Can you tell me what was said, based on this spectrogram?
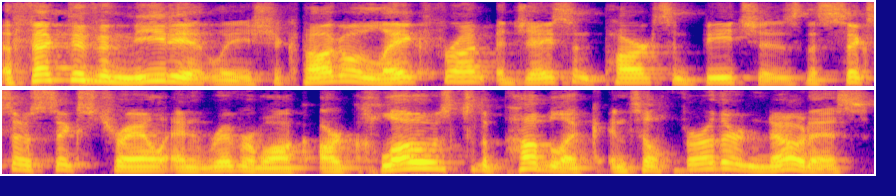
Effective immediately, Chicago lakefront, adjacent parks and beaches, the 606 Trail, and Riverwalk are closed to the public until further notice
